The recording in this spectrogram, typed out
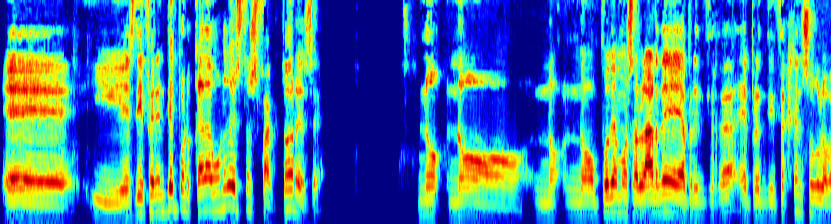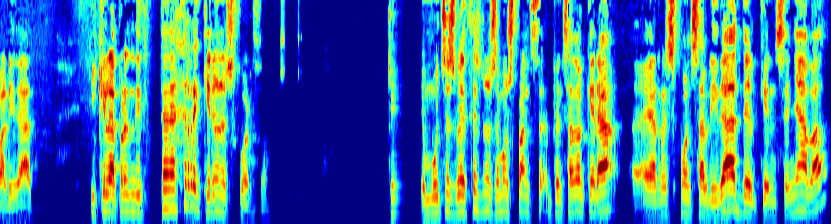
Eh, y es diferente por cada uno de estos factores. ¿eh? No, no, no, no, podemos hablar de aprendizaje, aprendizaje, en su globalidad. Y que el aprendizaje requiere un esfuerzo. Que, muchas veces nos hemos pensado que era eh, responsabilidad del que enseñaba,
